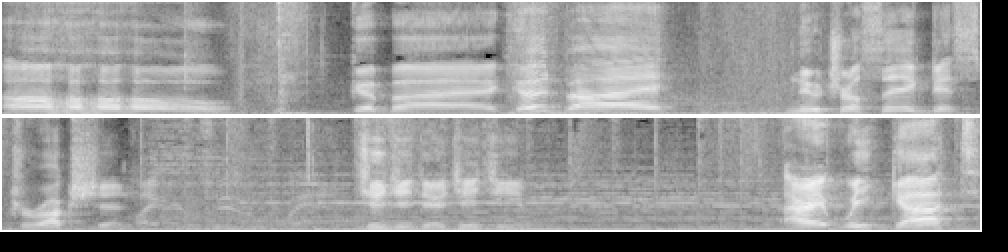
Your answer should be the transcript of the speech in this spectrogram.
Oh, goodbye, goodbye. Neutral Sig destruction. GG, dude, GG. All right, we got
